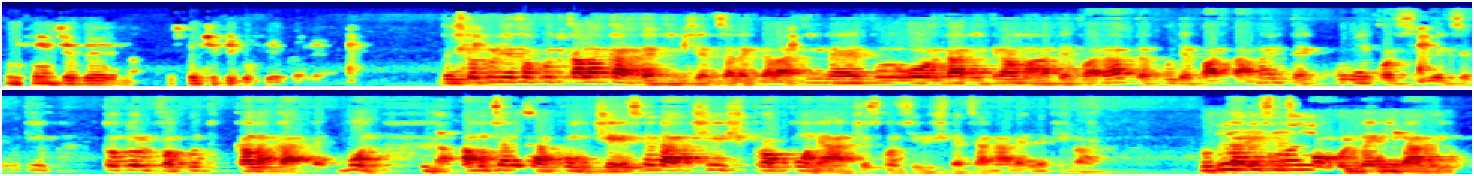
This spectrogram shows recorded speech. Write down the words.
în funcție de na, specificul fiecăruia. Deci totul e făcut ca la carte, din ce înțeleg de la tine, o organigramă adevărată, cu departamente, cu un consiliu executiv, totul făcut ca la carte. Bun, da. am înțeles acum ce este, dar ce își propune acest Consiliu Județean al Elevilor? În primul Care este scopul, menirea lui?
